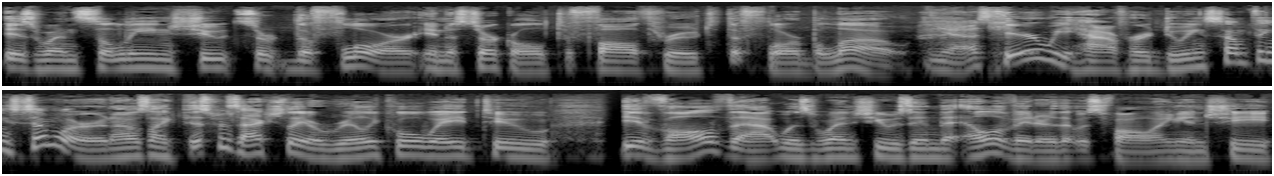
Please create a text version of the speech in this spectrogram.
Is when Selene shoots the floor in a circle to fall through to the floor below. yes, Here we have her doing something similar. And I was like, this was actually a really cool way to evolve that was when she was in the elevator that was falling and she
